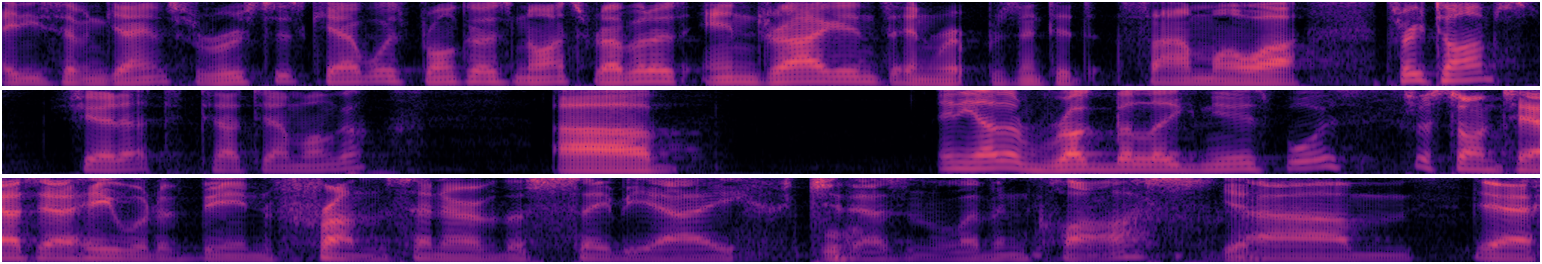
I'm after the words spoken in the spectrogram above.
87 games for Roosters, Cowboys, Broncos, Knights, Rabbitohs, and Dragons, and represented Samoa three times. Shout out to Tautau Moga. Uh, any other rugby league news, boys? Just on Tautau, he would have been front and center of the CBA 2011 class. Yeah. um, yeah,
